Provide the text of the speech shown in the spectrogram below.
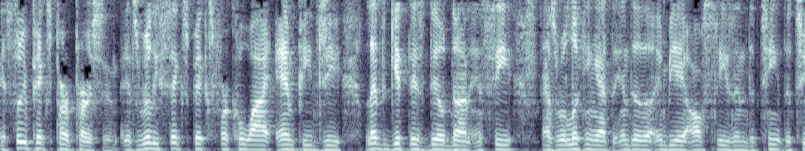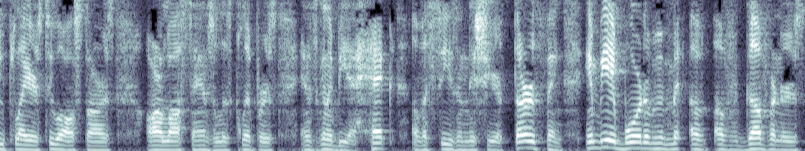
it's three picks per person. It's really six picks for Kawhi and PG. Let's get this deal done and see as we're looking at the end of the NBA offseason, the team, the two players, two All Stars are Los Angeles Clippers, and it's going to be a heck of a season this year. Third thing, NBA Board of of, of Governors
